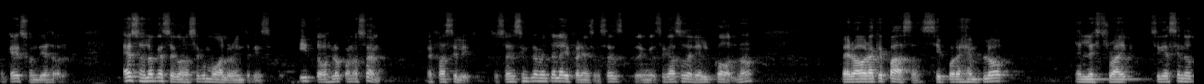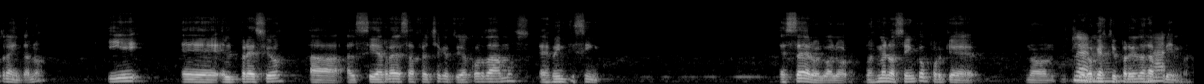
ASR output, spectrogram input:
¿Ok? Son 10 dólares. Eso es lo que se conoce como valor intrínseco. Y todos lo conocemos. Es facilito. Entonces es simplemente la diferencia. en ese caso sería el call, ¿no? Pero ahora, ¿qué pasa? Si, por ejemplo, el strike sigue siendo 30, ¿no? Y eh, el precio al cierre de esa fecha que tú ya acordamos es 25. Es cero el valor. No es menos 5 porque no, yo lo que estoy perdiendo es la prima.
